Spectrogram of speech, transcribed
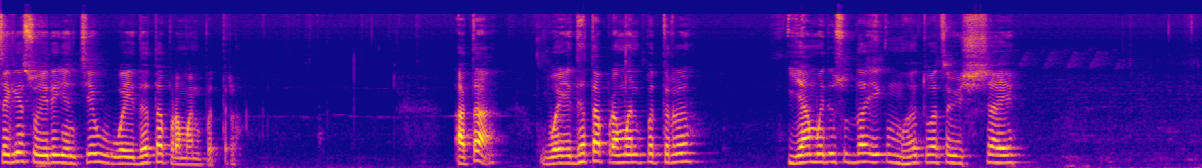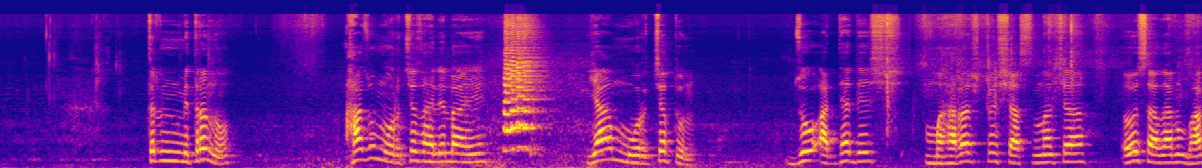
सगळे सोयरे यांचे वैधता प्रमाणपत्र. आता वैधता प्रमाणपत्र यामध्ये सुद्धा एक महत्त्वाचा विषय आहे. तर मित्रांनो हा जो मोर्चा झालेला आहे या मोर्चातून जो अध्यादेश महाराष्ट्र शासनाच्या असाधारण भाग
